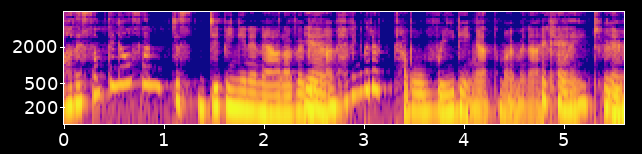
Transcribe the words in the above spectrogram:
oh, there's something else I'm just dipping in and out of a bit. I'm having a bit of trouble reading at the moment, actually, too. Yeah.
